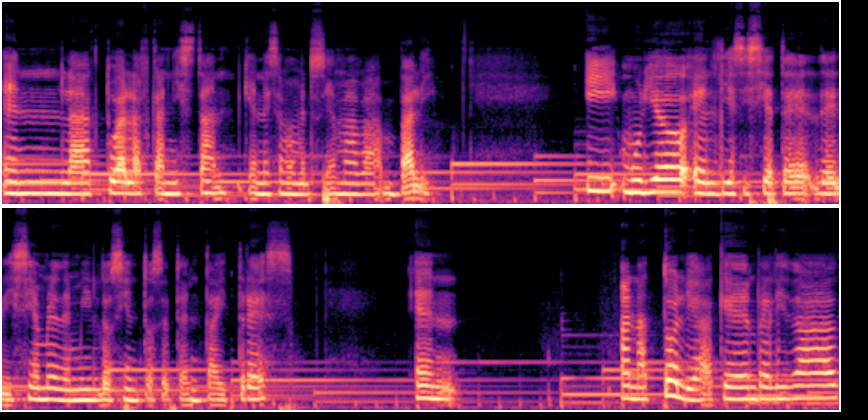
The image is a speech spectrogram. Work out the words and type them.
en la actual Afganistán, que en ese momento se llamaba Bali, y murió el 17 de diciembre de 1273 en Anatolia, que en realidad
